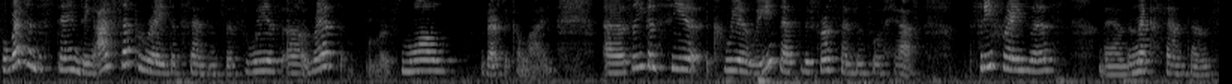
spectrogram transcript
for better understanding, I separated sentences with a red small vertical line. Uh, so you can see clearly that the first sentence would have three phrases, then the next sentence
